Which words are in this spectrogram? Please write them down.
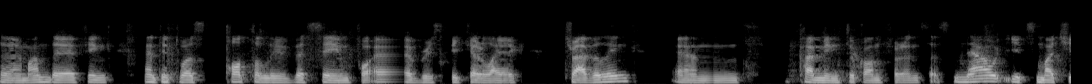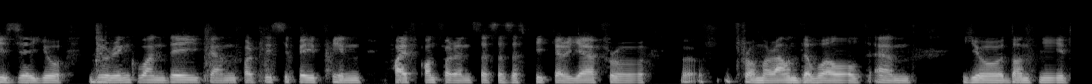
uh, Monday, I think, and it was totally the same for every speaker, like traveling and coming to conferences. Now it's much easier. You during one day you can participate in five conferences as a speaker, yeah, through uh, from around the world, and you don't need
